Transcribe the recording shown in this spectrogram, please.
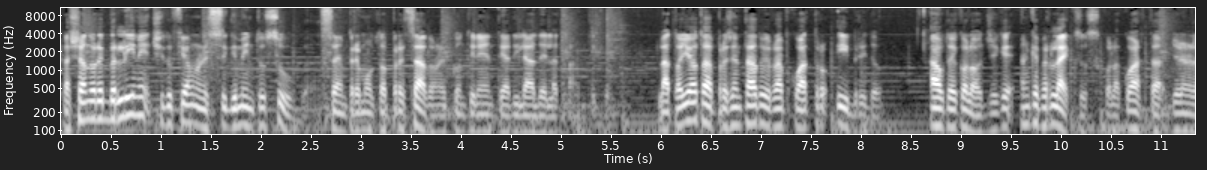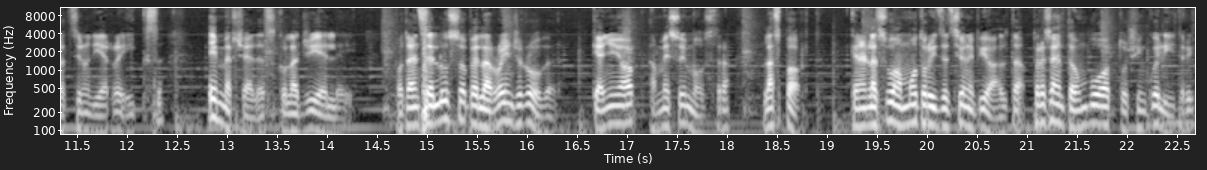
Lasciando le berline ci tuffiamo nel segmento SUV, sempre molto apprezzato nel continente al di là dell'Atlantico. La Toyota ha presentato il RAV4 ibrido, auto ecologiche anche per Lexus con la quarta generazione di RX e Mercedes con la GLA. Potenza e lusso per la Range Rover, che a New York ha messo in mostra la Sport, che nella sua motorizzazione più alta presenta un V8 5 litri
